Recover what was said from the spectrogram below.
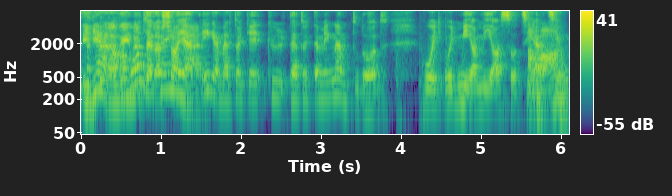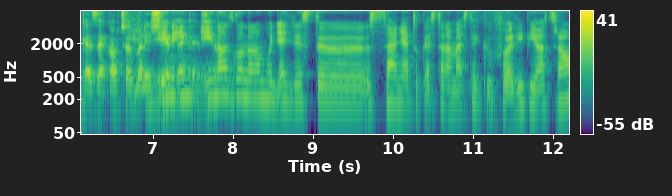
igen, az Ha én mondd el a saját, igen, mert hogy, tehát, hogy te még nem tudod, hogy, hogy mi a mi asszociációnk Aha. ezzel kapcsolatban, és Én, én, érdekes. én azt gondolom, hogy egyrészt ö, szálljátok ezt a lemezt egy külföldi piacra.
